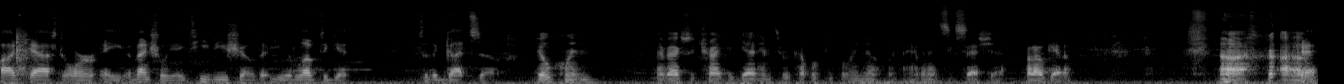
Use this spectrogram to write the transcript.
podcast or a eventually a TV show that you would love to get to the guts of. Bill Clinton. I've actually tried to get him through a couple of people I know, but I haven't had success yet. But I'll get him. Uh, Okay.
